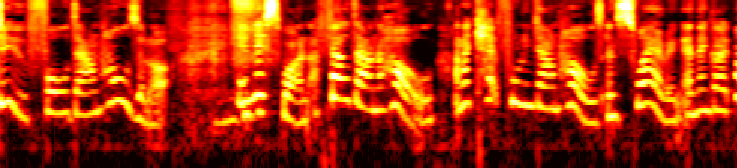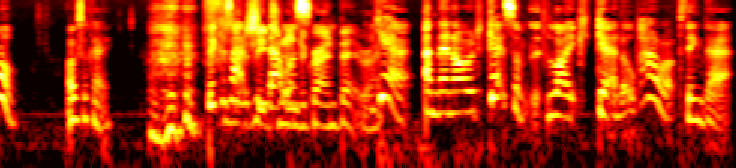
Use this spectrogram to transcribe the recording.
do fall down holes a lot. In this one, I fell down a hole and I kept falling down holes and swearing and then going, "Oh, I was okay." because actually leads to that an was underground bit, right? Yeah, and then I would get something like get a little power up thing there,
